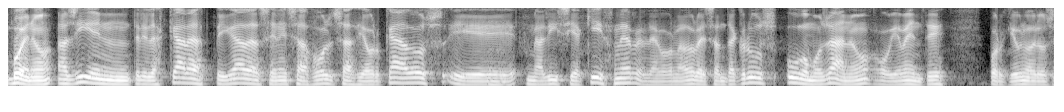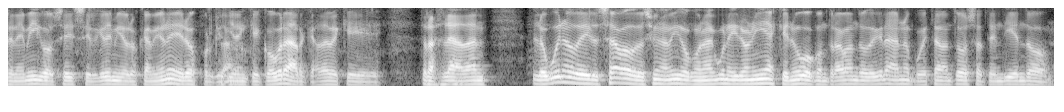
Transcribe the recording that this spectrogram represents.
Bueno, allí entre las caras pegadas en esas bolsas de ahorcados, eh, Alicia Kirchner, la gobernadora de Santa Cruz, Hugo Moyano, obviamente, porque uno de los enemigos es el gremio de los camioneros, porque tienen que cobrar cada vez que trasladan. Lo bueno del sábado, decía un amigo con alguna ironía, es que no hubo contrabando de grano, porque estaban todos atendiendo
